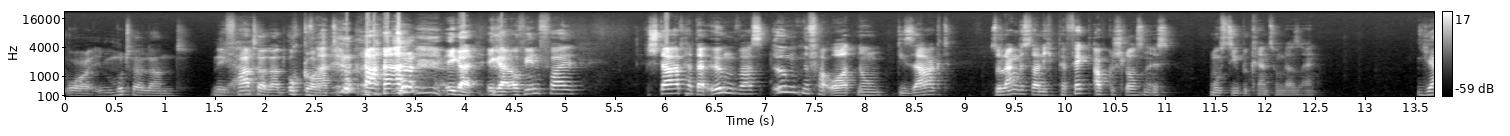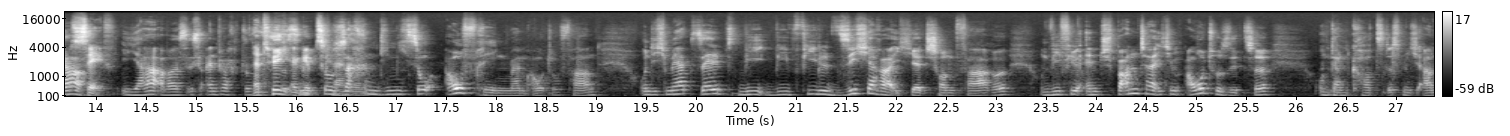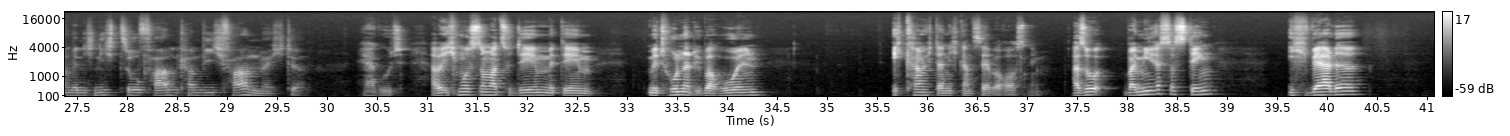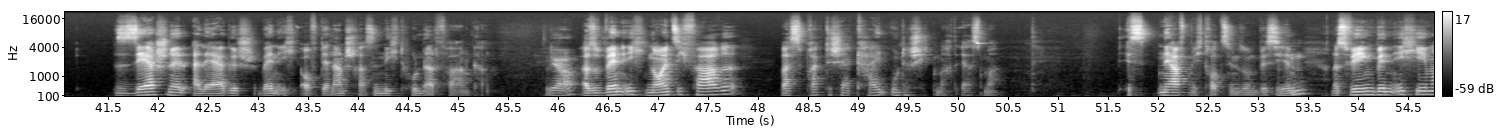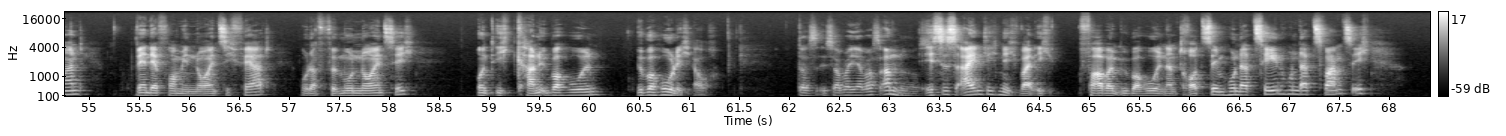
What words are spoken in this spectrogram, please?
Oh, im Mutterland. Nee, ja. Vaterland. Oh Gott. Egal, egal. Auf jeden Fall, Staat hat da irgendwas, irgendeine Verordnung, die sagt, solange das da nicht perfekt abgeschlossen ist, muss die Begrenzung da sein. Ja. Safe. Ja, aber es ist einfach. Das, Natürlich das sind so Sachen, die mich so aufregen beim Autofahren. Und ich merke selbst, wie, wie viel sicherer ich jetzt schon fahre und wie viel entspannter ich im Auto sitze. Und dann kotzt es mich an, wenn ich nicht so fahren kann, wie ich fahren möchte. Ja, gut. Aber ich muss nochmal zu dem mit dem mit 100 überholen. Ich kann mich da nicht ganz selber rausnehmen. Also bei mir ist das Ding, ich werde sehr schnell allergisch, wenn ich auf der Landstraße nicht 100 fahren kann. Ja. Also wenn ich 90 fahre, was praktisch ja keinen Unterschied macht erstmal. Es nervt mich trotzdem so ein bisschen. Mhm. Und deswegen bin ich jemand, wenn der vor mir 90 fährt oder 95 und ich kann überholen, überhole ich auch. Das ist aber ja was anderes. Ist es eigentlich nicht, weil ich fahre beim Überholen dann trotzdem 110, 120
